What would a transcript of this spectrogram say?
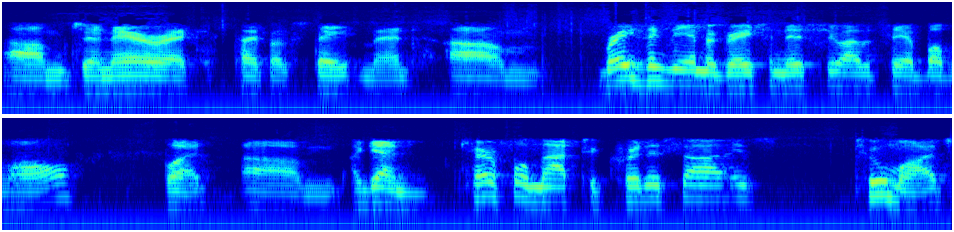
um, generic type of statement, um, raising the immigration issue. I would say above all, but um, again, careful not to criticize too much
